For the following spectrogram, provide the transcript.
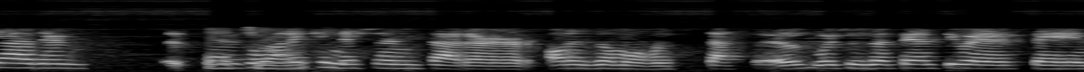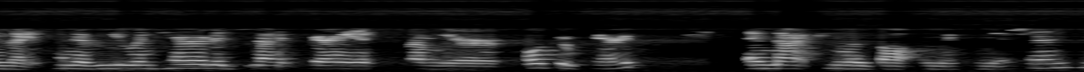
Yeah, there's there's a lot of conditions that are autosomal recessive, which is a fancy way of saying that kind of you inherit a genetic variant from your culture parents, and that can result in the condition.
